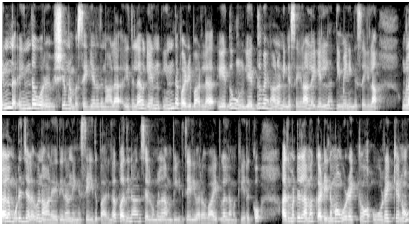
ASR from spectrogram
இந்த இந்த ஒரு விஷயம் நம்ம செய்கிறதுனால இதில் என் இந்த வழிபாடில் எது எது வேணாலும் நீங்கள் செய்யலாம். இல்லை எல்லாத்தையுமே நீங்கள் செய்யலாம். உங்களால் முடிஞ்ச அளவு நாளைய தினம் நீங்கள் செய்து பாருங்கள் பதினாறு செல்வங்கள் நம்ம வீடு தேடி வர வாய்ப்புகள் நமக்கு இருக்கும். அது மட்டும் இல்லாமல் கடினமாக உழைக்கும் உழைக்கணும்.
